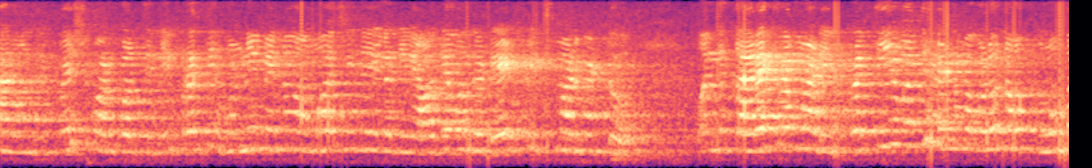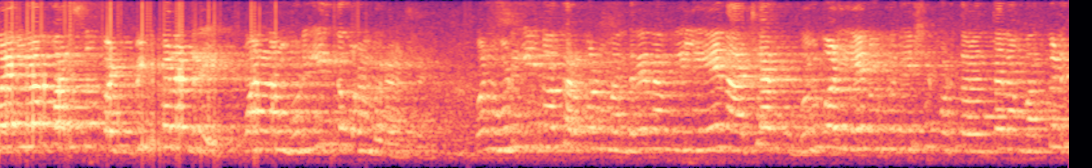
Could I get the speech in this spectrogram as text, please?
ನಾನು ಒಂದು ರಿಕ್ವೆಸ್ಟ್ ಮಾಡ್ಕೊಳ್ತೀನಿ. ಪ್ರತಿ ಹುಣ್ಣಿಮೆನೋ ಅಮಾವಾಸ್ಯೆನೋ ಇಲ್ಲ, ನೀವು ಯಾವುದೇ ಒಂದು ಡೇಟ್ ಫಿಕ್ಸ್ ಮಾಡಿಬಿಟ್ಟು ಒಂದು ಕಾರ್ಯಕ್ರಮ ಮಾಡಿ. ಪ್ರತಿ ಒಂದು ಹೆಣ್ಮಗಳು ನಾವು ಮೊಬೈಲ್ನ ಪರ್ಸ್ ಬಟ್ ಬಿಟ್ಟು ಬರೋಣ್ರಿ ಒಂದು ನಮ್ಮ ಹುಡುಗಿ ತಗೊಂಡು ಬರೋಣ್ರಿ. ಒಂದು ಹುಡುಗಿನೋ ಕರ್ಕೊಂಡು ಬಂದ್ರೆ ನಮ್ಗೆ ಇಲ್ಲಿ ಏನು ಆಚಾರ, ಗುರುಗಳು ಏನು ಉಪದೇಶ ಕೊಡ್ತಾರೆ ಅಂತ ನಮ್ಮ ಮಕ್ಕಳು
